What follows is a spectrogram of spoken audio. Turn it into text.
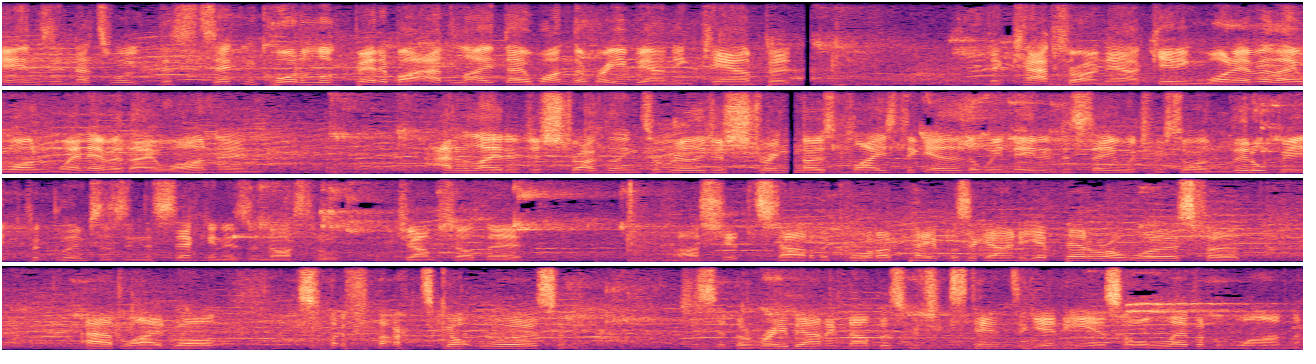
ends, and that's what the second quarter looked better by Adelaide. They won the rebounding count, but the Caps right now getting whatever they want, whenever they want, and Adelaide are just struggling to really just string those plays together that we needed to see, which we saw a little bit for glimpses in the second as a nice little jump shot there. Asked you at the start of the quarter, Pete, was it going to get better or worse for Adelaide? Well, so far it's got worse. And just at the rebounding numbers, which extends again here. So 11-1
